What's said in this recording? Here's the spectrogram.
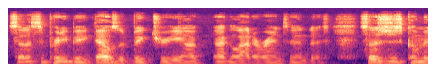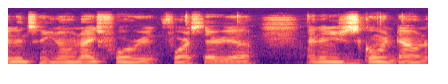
So that's a pretty big, that was a big tree. I, I glad I ran into this. So it's just coming into, you know, a nice forest, forest area and then you're just going down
